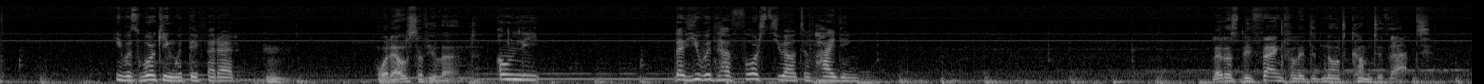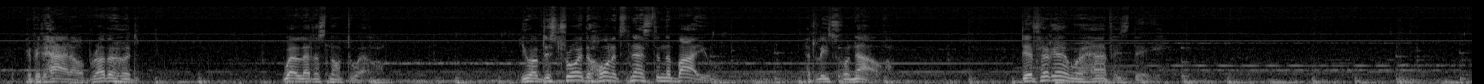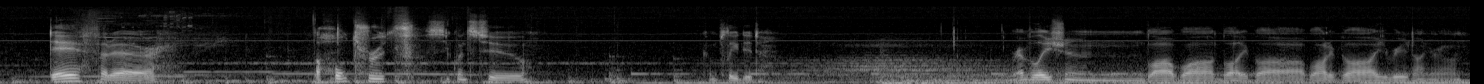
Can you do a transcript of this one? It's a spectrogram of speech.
He was working with De Ferrer. Hmm. What else have you learned? Only... that he would have forced you out of hiding. Let us be thankful it did not come to that. If it had, our brotherhood... Well, let us not dwell. You have destroyed the Hornet's Nest in the bayou. At least for now. De Ferrer will have his day. De Ferrer. The whole truth, sequence 2, completed. Revelation, blah blah, blah blah, blah blah, you read it on your own.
